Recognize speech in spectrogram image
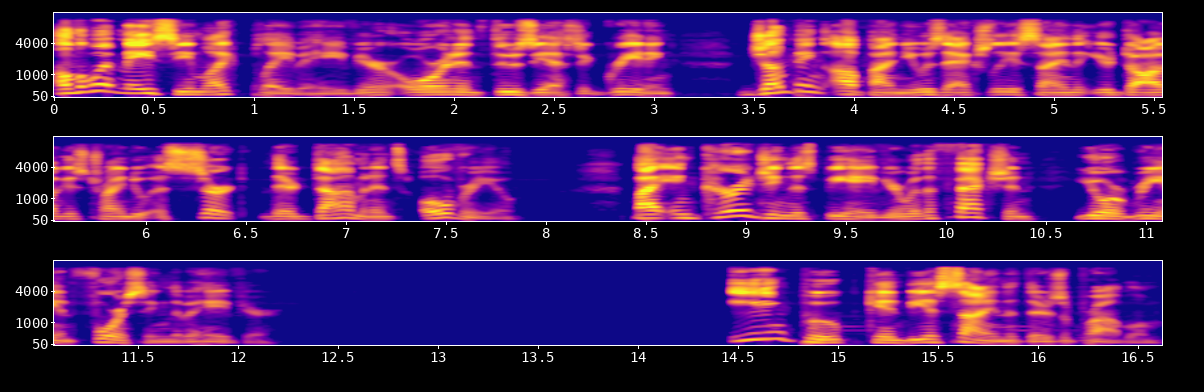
Although it may seem like play behavior or an enthusiastic greeting Jumping up on you is actually a sign that your dog is trying to assert their dominance over you. By encouraging this behavior with affection You're reinforcing the behavior. Eating poop can be a sign that there's a problem.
